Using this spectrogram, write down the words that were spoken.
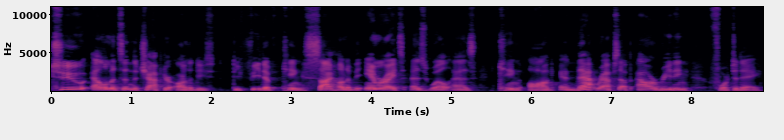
two elements in the chapter are the de- defeat of King Sihon of the Amorites as well as King Og. And that wraps up our reading for today.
